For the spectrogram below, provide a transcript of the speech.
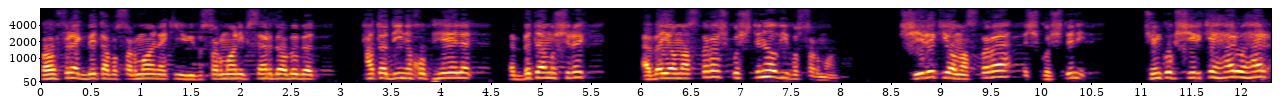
كافرك بيتا بصرمانكي بصرماني بسردا ببت. حتى دين خوب هيلت بتا مشرك أبا يا مصطرش كشتنا وفي بصرمان شرك يا مصطرة اش كشتني چونكو بشركة هر و هر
